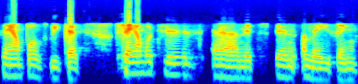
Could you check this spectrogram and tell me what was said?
samples, we get sandwiches, and it's been amazing.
